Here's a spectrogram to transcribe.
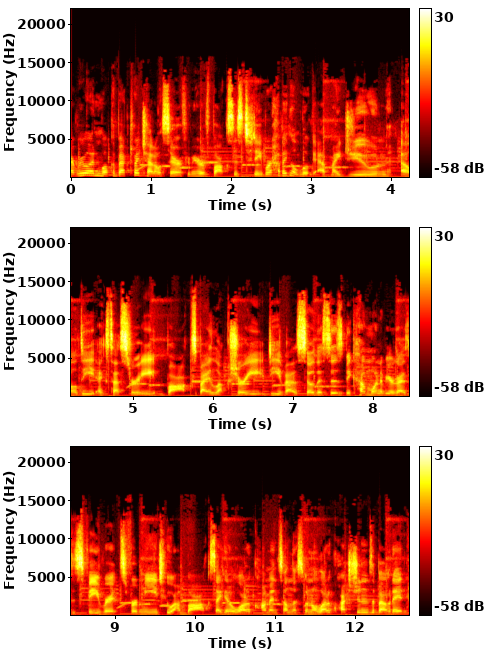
everyone, welcome back to my channel, Sarah from Year of Boxes. Today we're having a look at my June LD accessory box by Luxury Divas. So this has become one of your guys' favorites for me to unbox. I get a lot of comments on this one, a lot of questions about it,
